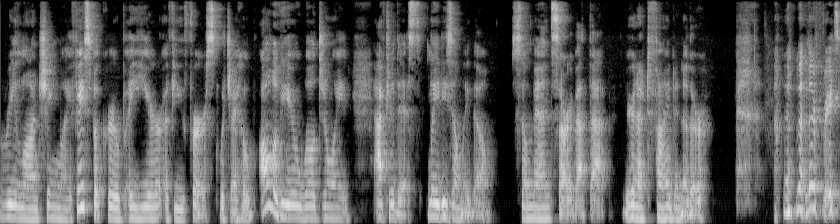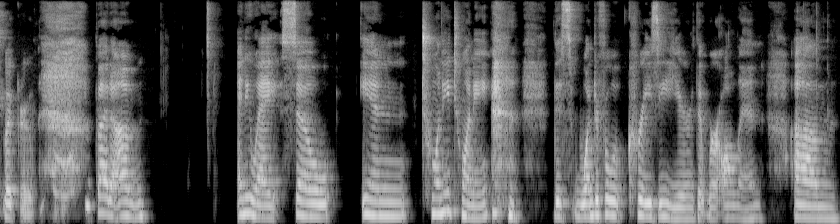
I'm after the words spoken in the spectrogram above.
relaunching my Facebook group, A Year of You First, which I hope all of you will join after this. Ladies only, though. So, men, sorry about that. You're gonna have to find another another Facebook group. But um, anyway, so in 2020, this wonderful, crazy year that we're all in, um,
